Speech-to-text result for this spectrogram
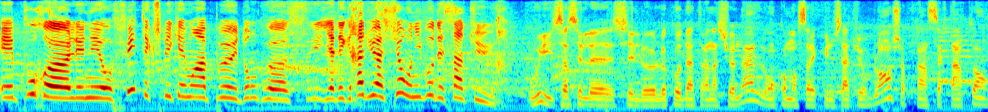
Et pour euh, les néophytes, expliquez-moi un peu. Donc, euh, il y a des graduations au niveau des ceintures. Oui, ça c'est le, c'est le- le code international. On commence avec une ceinture blanche. Après un certain temps,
